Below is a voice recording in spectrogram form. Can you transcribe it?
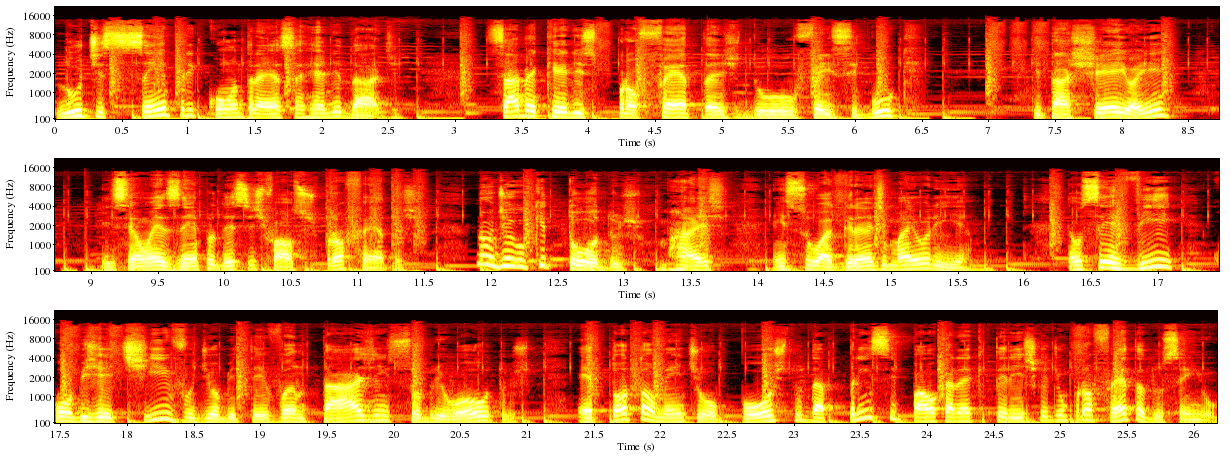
Lute sempre contra essa realidade. Sabe aqueles profetas do Facebook que tá cheio aí? Isso é um exemplo desses falsos profetas. Não digo que todos, mas em sua grande maioria. Então, servir com o objetivo de obter vantagens sobre outros é totalmente o oposto da principal característica de um profeta do Senhor.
